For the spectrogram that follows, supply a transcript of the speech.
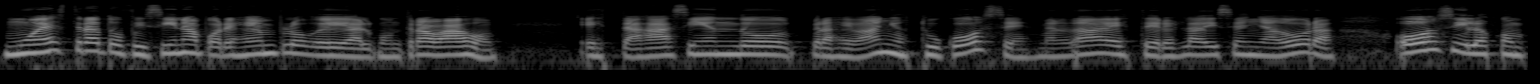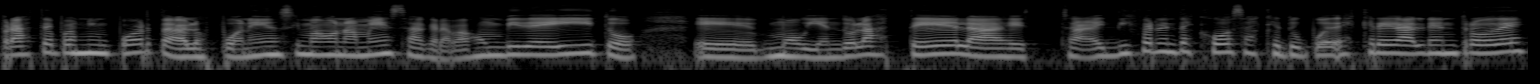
Muestra tu oficina, por ejemplo, eh, algún trabajo estás haciendo traje de baños, tú coses, ¿verdad? Este, eres la diseñadora. O si los compraste, pues no importa, los pones encima de una mesa, grabas un videíto, eh, moviendo las telas. hay diferentes cosas que tú puedes crear dentro de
